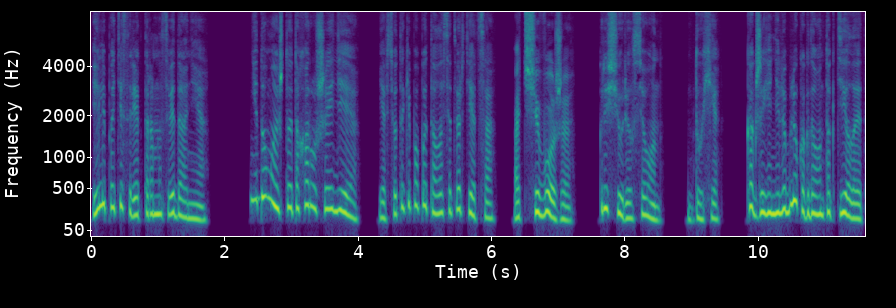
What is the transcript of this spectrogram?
или пойти с ректором на свидание. Не думаю, что это хорошая идея. Я все таки попыталась отвертеться. «Отчего же?» — прищурился он. «Духи! Как же я не люблю, когда он так делает,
